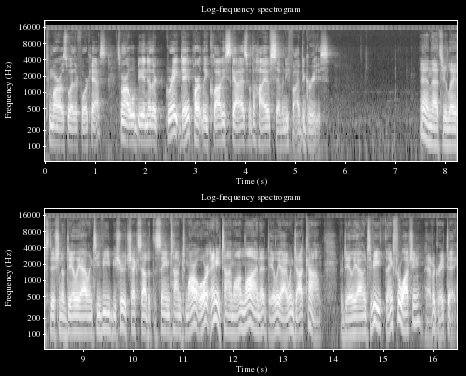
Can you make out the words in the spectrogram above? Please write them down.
tomorrow's weather forecast. Tomorrow will be another great day, partly cloudy skies with a high of 75 degrees. And that's your latest edition of Daily Iowan TV. Be sure to check us out at the same time tomorrow or anytime online at dailyiowan.com. For Daily Iowan TV, thanks for watching. Have a great day.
